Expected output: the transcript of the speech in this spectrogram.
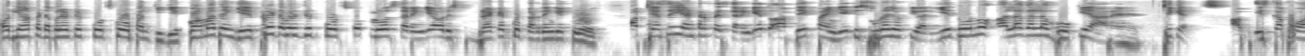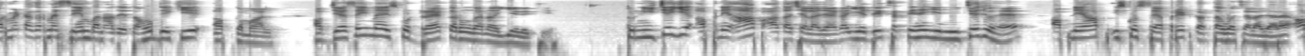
और यहाँ पे डबल इंटेड कोट्स को ओपन कीजिए। कॉमा देंगे, फिर डबल इंटेड कोट्स को क्लोज करेंगे और इस ब्रैकेट को कर देंगे क्लोज अब जैसे ही एंटर प्रेस करेंगे तो आप देख पाएँगे कि सूरज और तिवारी, ये दोनों अलग अलग होके आ रहे हैं। ठीक है? अब इसका फॉर्मेट अगर मैं सेम बना देता हूँ, देखिए अब कमाल। अब जैसे ही मैं इसको ड्रैग करूँगा ना, ये देखिए। तो नीचे ये अपने आप आता चला जाएगा। ये देख सकते हैं, ये नीचे जो है, अपने आप इसको सेपरेट करता हुआ चला जा रहा है। अब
